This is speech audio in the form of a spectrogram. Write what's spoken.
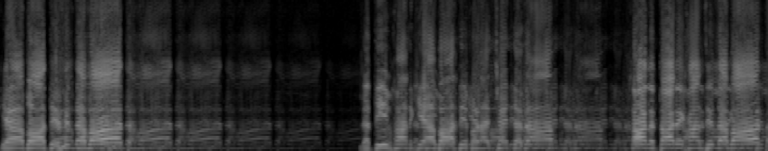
کیا بات ہے زندہ باد لطیف خان کیا بات ہے بڑا اچھا انتظام خان تارے خان زندہ باد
